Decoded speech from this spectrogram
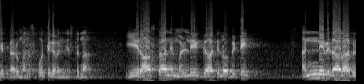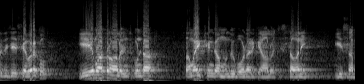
చెప్పారు మనస్ఫూర్తిగా వినిపిస్తున్నా. ఈ రాష్ట్రాన్ని మళ్ళీ ఘాటిలో పెట్టి అన్ని విధాల అభివృద్ధి చేసే వరకు ఏమాత్రం ఆలోచించకుండా సమైక్యంగా ముందుకు పోవడానికి ఆలోచిస్తామని ఈ సభ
